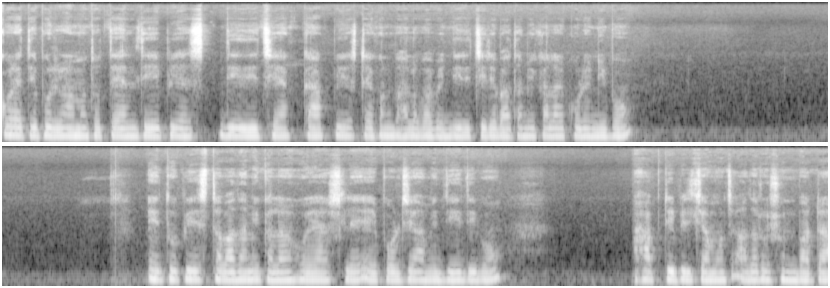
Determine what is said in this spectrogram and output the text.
কড়াইতে পরিমাণ মতো তেল দিয়ে পেঁয়াজ দিয়ে দিয়েছি এক কাপ। পেঁয়াজটা এখন ভালোভাবে নেড়ে চেড়ে বাদামি কালার করে নিব। এই তো পেঁয়াজটা বাদামি কালার হয়ে আসলে এই যে আমি দিয়ে দিব। হাফ টেবিল চামচ আদা রসুন বাটা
